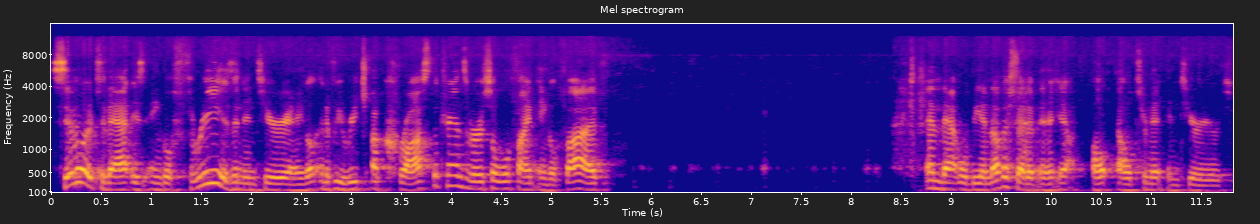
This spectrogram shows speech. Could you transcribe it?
Similar to that is angle three is an interior angle. And if we reach across the transversal, we'll find angle five. And that will be another set of uh, alternate interiors.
